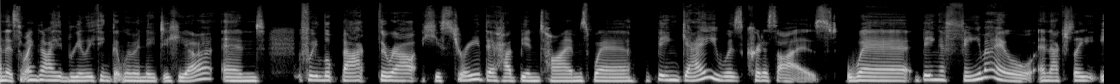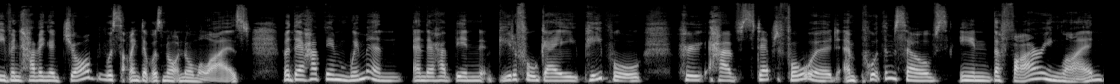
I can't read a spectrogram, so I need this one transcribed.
And it's something that I really think that women need to hear. And if we look back throughout history, there have been times where being gay was criticized, where being a female and actually even having a job was something that was not normalized. But there have been women and there have been beautiful gay people who have stepped forward and put themselves in the firing line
